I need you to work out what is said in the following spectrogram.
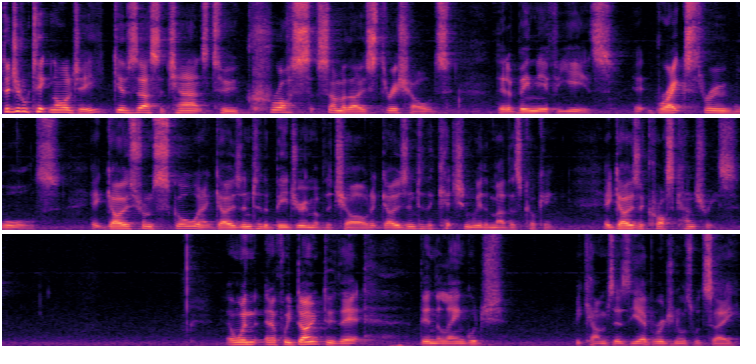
digital technology gives us a chance to cross some of those thresholds that have been there for years. It breaks through walls. It goes from school and it goes into the bedroom of the child. It goes into the kitchen where the mother's cooking. It goes across countries. And, when, and if we don't do that, then the language becomes, as the Aboriginals would say,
